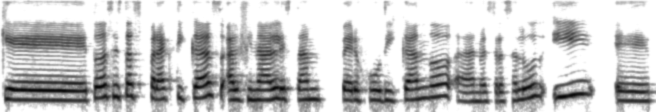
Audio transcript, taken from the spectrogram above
que todas estas prácticas al final están perjudicando a nuestra salud y eh,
